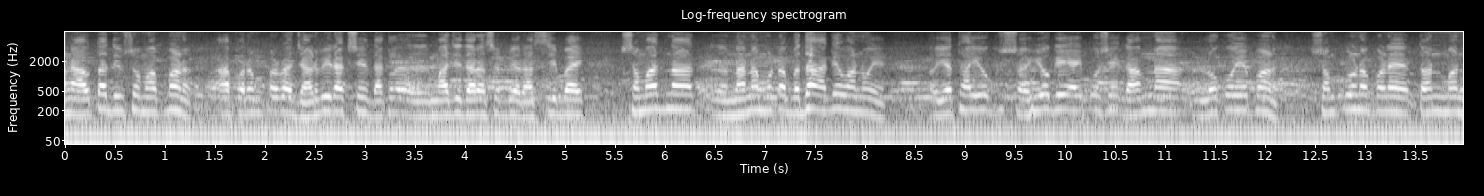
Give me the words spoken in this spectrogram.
અને આવતા દિવસોમાં પણ આ પરંપરા જાળવી રાખશે. દાખલા, માજી ધારાસભ્ય રાશિભાઈ સમાજના નાના મોટા બધા આગેવાનોએ યથાયોગ સહયોગે આપ્યો છે. ગામના લોકોએ પણ સંપૂર્ણપણે તન, મન,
